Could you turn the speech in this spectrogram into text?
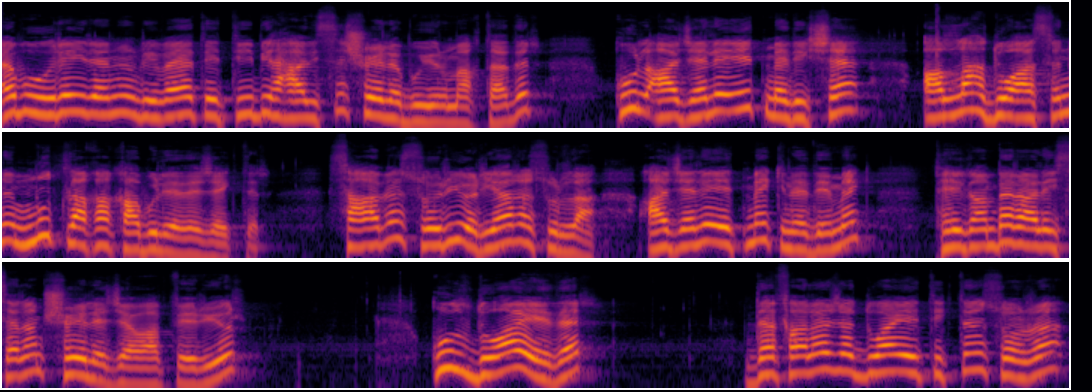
Ebu Hureyre'nin rivayet ettiği bir hadise şöyle buyurmaktadır. Kul acele etmedikçe Allah duasını mutlaka kabul edecektir. Sahabe soruyor ya Resulullah acele etmek ne demek? Peygamber aleyhisselam şöyle cevap veriyor. Kul dua eder. Defalarca dua ettikten sonra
